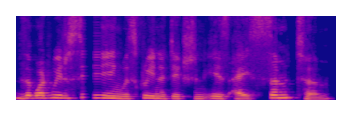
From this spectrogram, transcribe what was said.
the, what we're seeing with screen addiction is a symptom.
